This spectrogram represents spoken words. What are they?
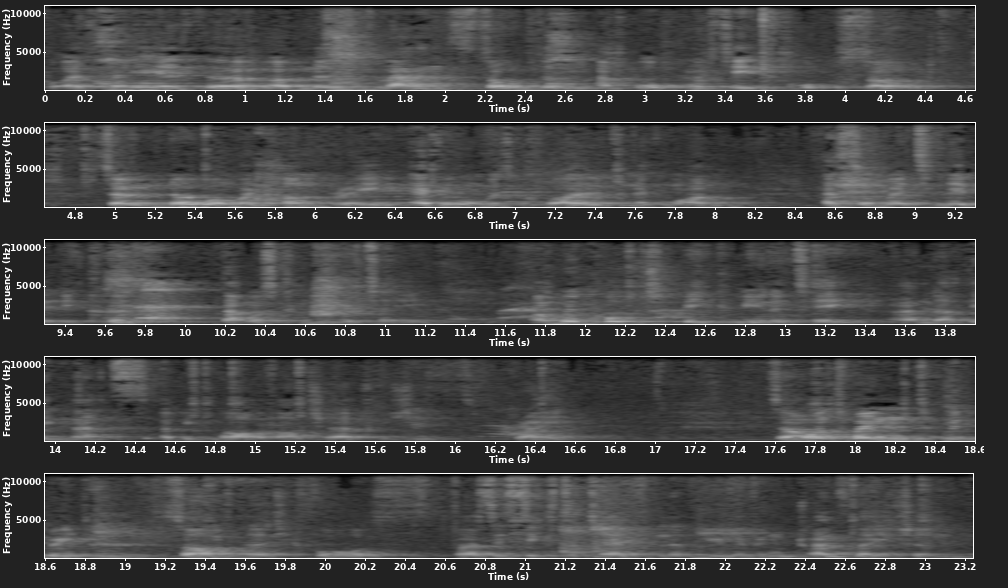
for as many as the owners of lands sold them and bought proceeds for what was sold. So no one went hungry, everyone was clothed, and everyone had somewhere to live because that was community. And we're called to be community, and I think that's a big part of our church, which is great. So I want to end with reading Psalm 34, verses 6 to 10 from the New Living Translation,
